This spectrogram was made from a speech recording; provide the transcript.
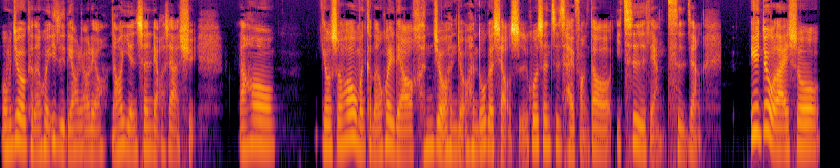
我们就有可能会一直聊聊聊，然后延伸聊下去。然后有时候我们可能会聊很久很久，很多个小时，或甚至采访到一次两次这样。因为对我来说，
